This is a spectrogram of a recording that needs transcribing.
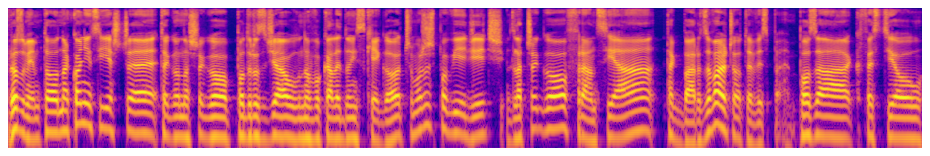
Rozumiem. To na koniec jeszcze tego naszego podrozdziału nowokaledońskiego. Czy możesz powiedzieć, dlaczego Francja tak bardzo walczy o tę wyspę? Poza kwestią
